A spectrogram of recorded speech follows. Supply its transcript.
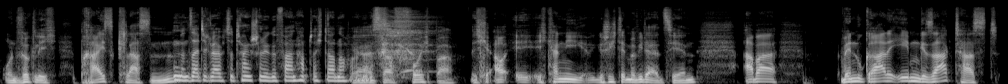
und wirklich Preisklassen. Und dann seid ihr, glaube ich, zur Tankstelle gefahren, habt euch da noch Ja, es war furchtbar. Ich, ich kann die Geschichte immer wieder erzählen. Aber wenn du gerade eben gesagt hast,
